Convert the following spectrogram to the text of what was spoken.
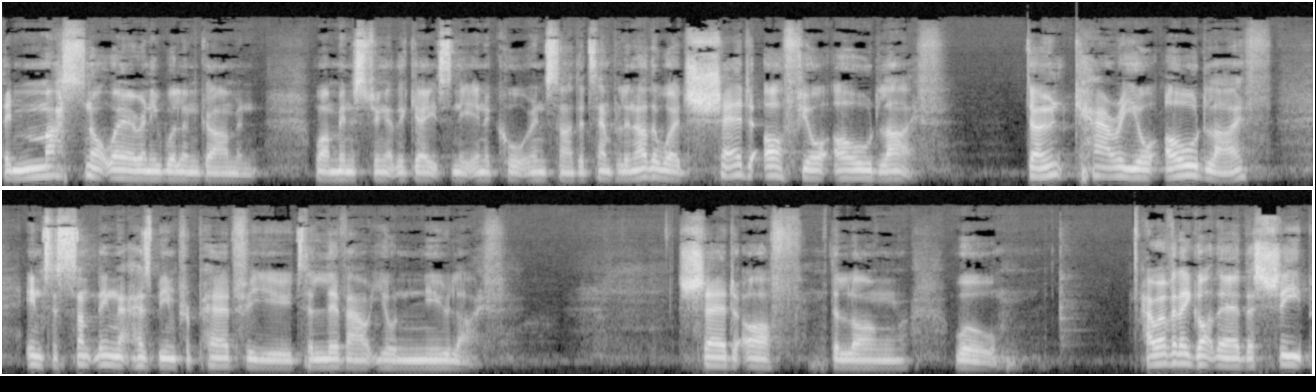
They must not wear any woolen garment while ministering at the gates in the inner court or inside the temple. In other words, shed off your old life. Don't carry your old life into something that has been prepared for you to live out your new life shed off the long wool. However, they got there, the sheep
